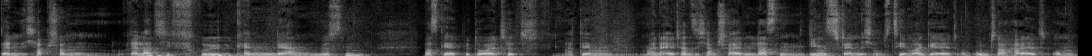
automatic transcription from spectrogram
denn ich habe schon relativ früh kennenlernen müssen, was Geld bedeutet. Nachdem meine Eltern sich haben scheiden lassen, ging es ständig ums Thema Geld, um Unterhalt, um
